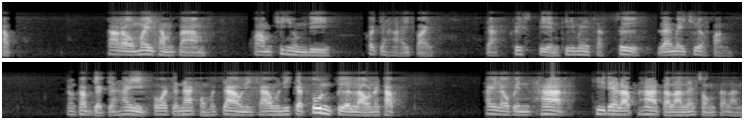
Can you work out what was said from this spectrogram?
ครับ ถ้าเราไม่ทำตามความชื่นชมดีก็จะหายไปจากคริสเตียนที่ไม่สัตย์ซื่อและไม่เชื่อฟังนะครับอยากจะให้พระวจนะของพระเจ้าในเช้าวันนี้กระตุ้นเตือนเรานะครับ ให้เราเป็นทาสที่ได้รับห้าตารางและสองตาราง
